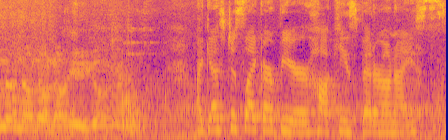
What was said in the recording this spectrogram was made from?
No, no, no, no, no. Here you go, my man. I guess just like our beer, hockey's better on ice.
